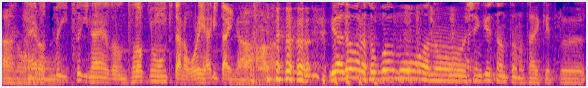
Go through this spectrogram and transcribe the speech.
あのなんやろ、次、次なんやろ、その届き物来たら俺やりたいな。いやだからそこはもうあの鍼灸師さんとの対決。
